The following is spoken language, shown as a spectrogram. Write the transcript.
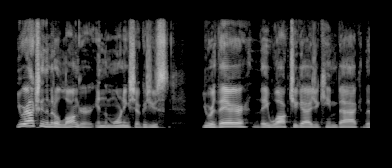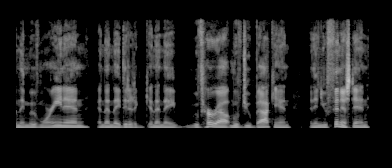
you were actually in the middle longer in the morning show because you you were there. They walked you guys. You came back. Then they moved Maureen in, and then they did it. And then they moved her out, moved you back in, and then you finished in.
